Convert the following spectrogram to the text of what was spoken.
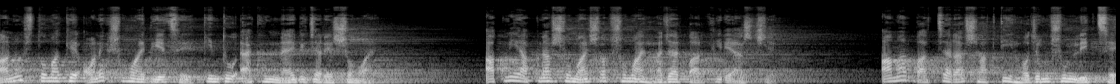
মানুষ তোমাকে অনেক সময় দিয়েছে, কিন্তু এখন ন্যায় বিচারের সময়। আপনি আপনার সময় সব সময় হাজার পার ফিরে আসছে। আমার বাচ্চারা সাতটি হজমসুন লিখছে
